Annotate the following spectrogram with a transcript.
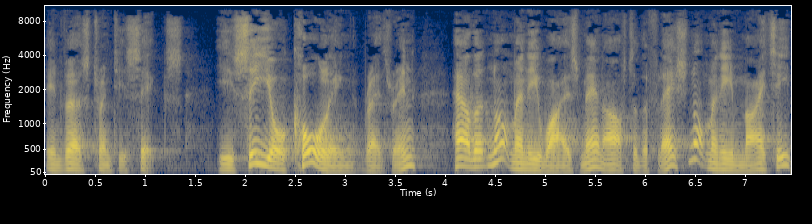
in verse 26 Ye see your calling, brethren, how that not many wise men after the flesh, not many mighty,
